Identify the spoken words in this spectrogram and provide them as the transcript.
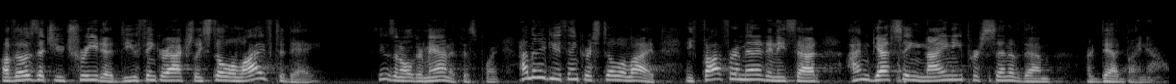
of those that you treated do you think are actually still alive today? Because He was an older man at this point. How many do you think are still alive? He thought for a minute and he said, I'm guessing 90% of them are dead by now.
